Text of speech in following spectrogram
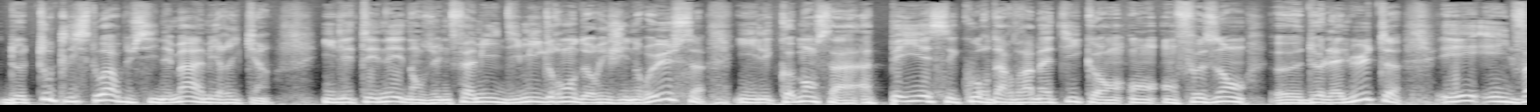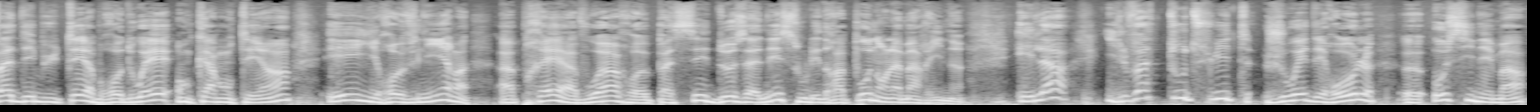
de toute l'histoire du cinéma américain. Il était né dans une famille d'immigrants d'origine russe, il commence à, payer ses cours d'art dramatique en, faisant euh, de la lutte et, il va débuter à Broadway en 41 et y revenir après avoir passé deux années sous les drapeaux dans la marine. Et là, il va tout de suite jouer des rôles euh, au cinéma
